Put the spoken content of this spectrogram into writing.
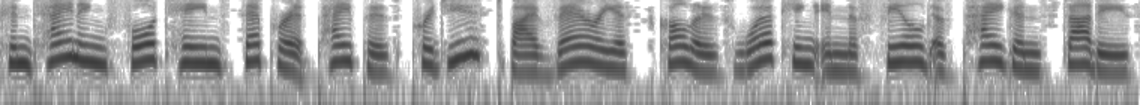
containing 14 separate papers produced by various scholars working in the field of pagan studies.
